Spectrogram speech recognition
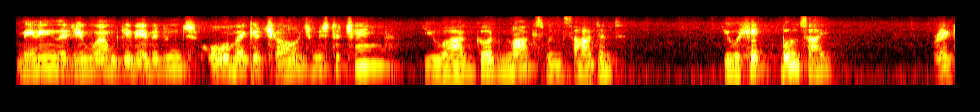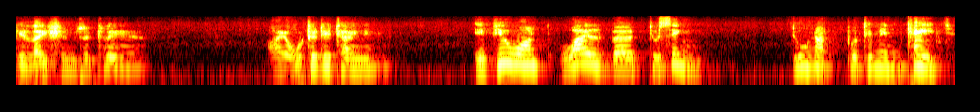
Meaning that you won't give evidence or make a charge, Mr. Chang? You are good marksman, Sergeant. You hit bullseye. Regulations are clear. I ought to detain him. If you want Wild Bird to sing, do not put him in cage.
